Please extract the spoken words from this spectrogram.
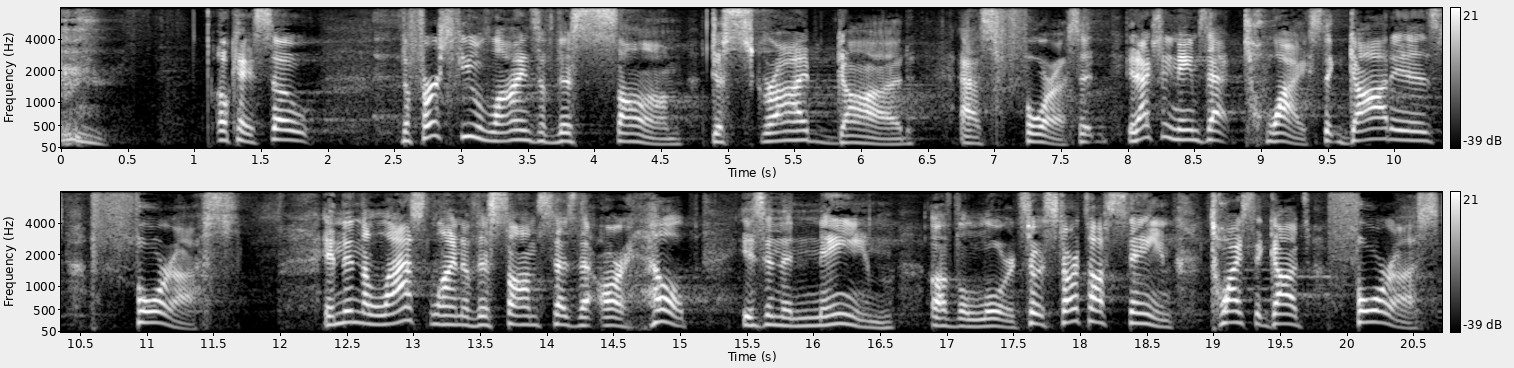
okay, so the first few lines of this psalm describe God as for us. It, it actually names that twice, that God is for us. And then the last line of this psalm says that our help is in the name of the Lord. So it starts off saying twice that God's for us,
